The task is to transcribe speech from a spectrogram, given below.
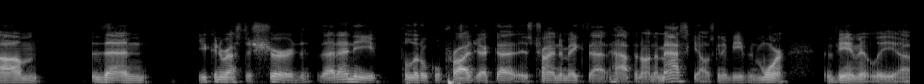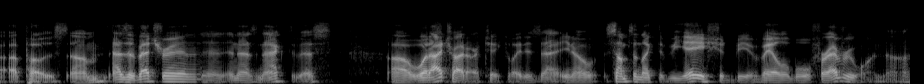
um, then you can rest assured that any political project that is trying to make that happen on a mass scale is going to be even more vehemently uh, opposed. Um, as a veteran and, and as an activist, uh, what I try to articulate is that you know something like the VA should be available for everyone uh,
